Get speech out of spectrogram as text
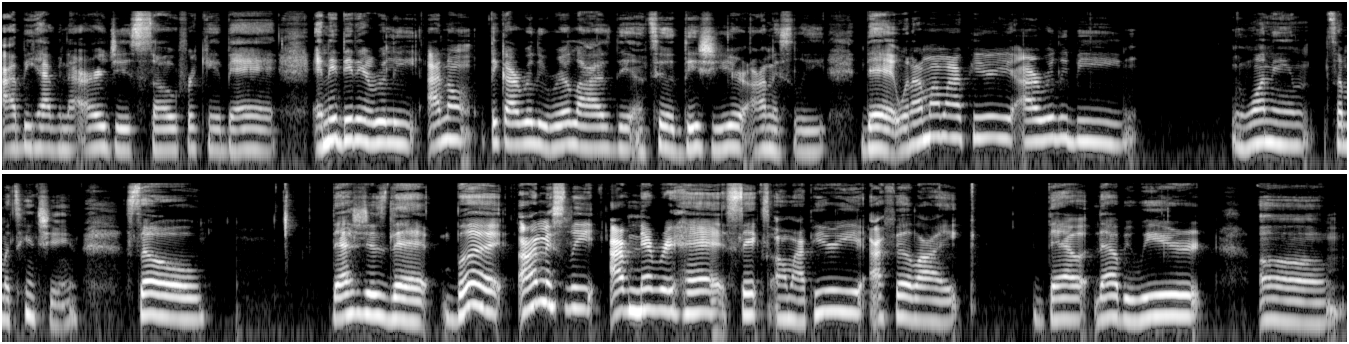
I be having the urges so freaking bad. And it didn't really I don't think I really realized it until this year, honestly, that when I'm on my period, I really be wanting some attention. So that's just that. But honestly, I've never had sex on my period. I feel like that that would be weird um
